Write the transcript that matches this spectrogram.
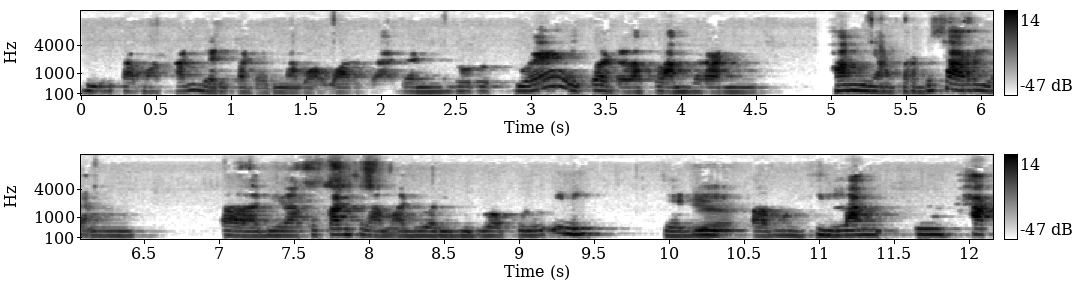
diutamakan daripada nyawa warga. Dan menurut gue itu adalah pelanggaran HAM yang terbesar yang uh, dilakukan selama 2020 ini. Jadi uh, menghilangkan hak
